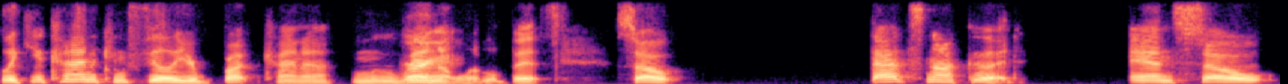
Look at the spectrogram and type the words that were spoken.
like you kind of can feel your butt kind of move right. in a little bit. So that's not good. And so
